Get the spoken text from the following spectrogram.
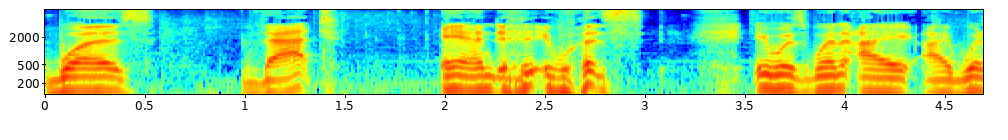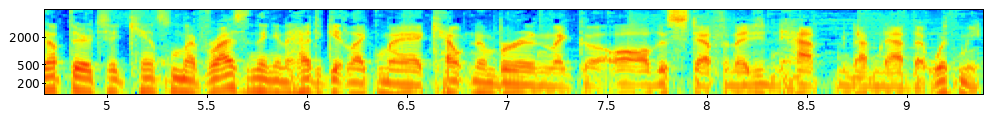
was that, and it was. It was when I, I went up there to cancel my Verizon thing and I had to get like my account number and like all this stuff and I didn't have, happen to have that with me.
